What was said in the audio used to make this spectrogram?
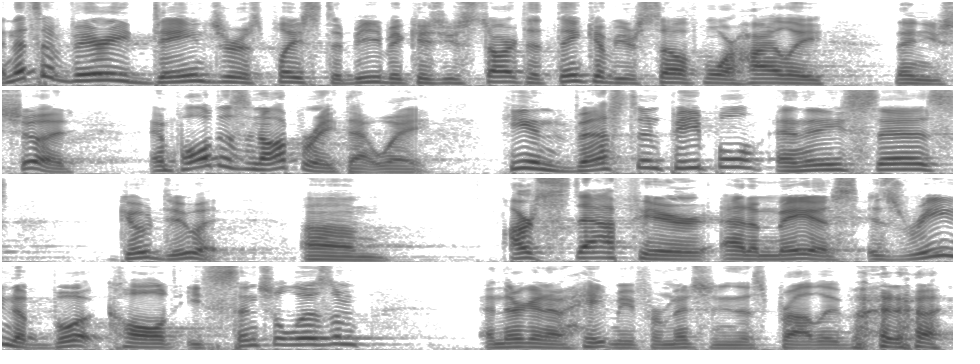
And that's a very dangerous place to be because you start to think of yourself more highly than you should. And Paul doesn't operate that way. He invests in people, and then he says, go do it. Um, our staff here at Emmaus is reading a book called Essentialism, and they're going to hate me for mentioning this probably, but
